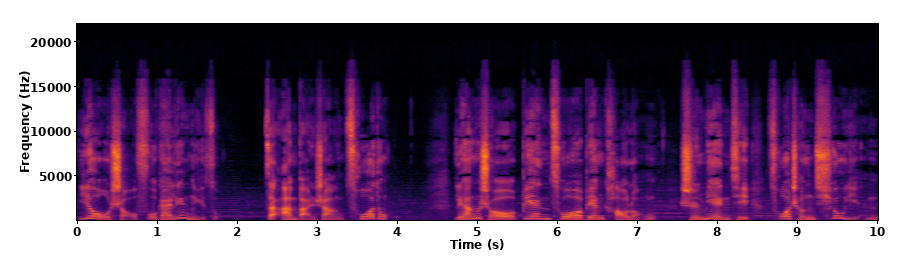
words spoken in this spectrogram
右手覆盖另一组，在案板上搓动，两手边搓边靠拢，使面剂搓成蚯蚓，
